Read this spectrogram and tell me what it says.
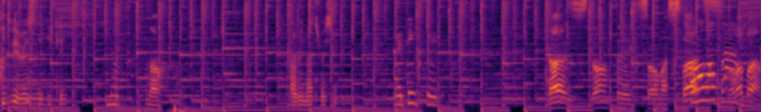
Did we rest the DK? Nope, No. Are we not resting? I think so. Guys, don't take so much stacks. All of 'em. All of 'em.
